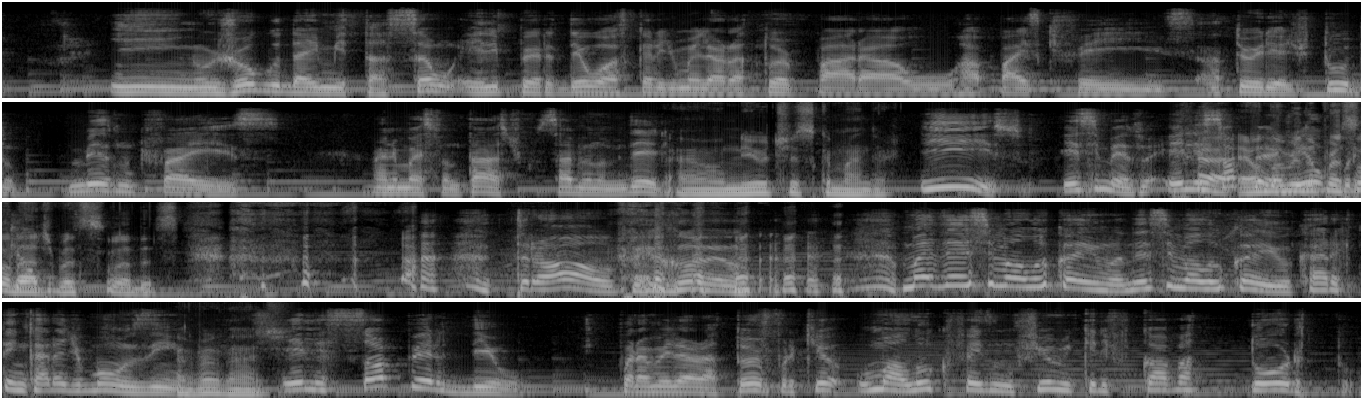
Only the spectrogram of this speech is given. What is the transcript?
E no jogo da imitação, ele perdeu o Oscar de melhor ator para o rapaz que fez A Teoria de Tudo, mesmo que faz Animais Fantásticos, sabe o nome dele? É o Newt Scamander. Isso, esse mesmo. Ele só É, é o perdeu nome do personagem, mas foda-se. Troll, pegou mesmo. Mas é esse maluco aí, mano. Esse maluco aí, o cara que tem cara de bonzinho. É verdade. Ele só perdeu para melhor ator porque o maluco fez um filme que ele ficava torto.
